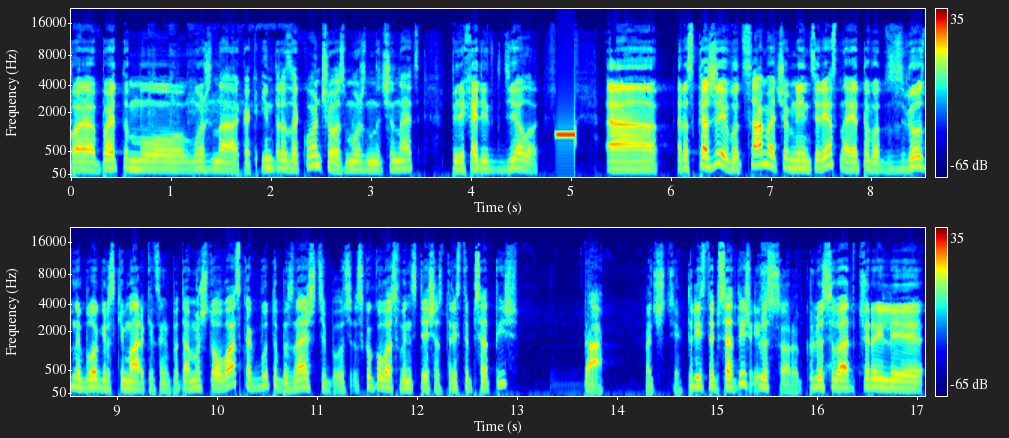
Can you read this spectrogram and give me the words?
по- поэтому можно, как интро закончилось, можно начинать переходить к делу. А, расскажи, вот самое, что мне интересно, это вот звездный блогерский маркетинг, потому что у вас как будто бы, знаешь, типа, сколько у вас в инсте сейчас, 350 тысяч? Да, почти. 350 тысяч плюс 340. Плюс вы открыли,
